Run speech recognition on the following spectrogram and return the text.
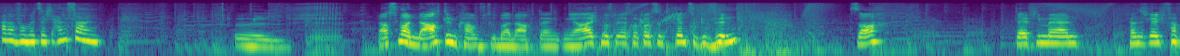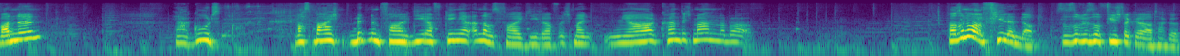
Aber womit soll ich anfangen? Äh, lass mal nach dem Kampf drüber nachdenken. Ja, ich muss mich erstmal konzentrieren zu gewinnen. So. Delphi Man kann sich gleich verwandeln. Ja, gut. Was mache ich mit einem Fahrergiraf gegen ein anderes Fahrergiraf? Ich meine, ja, könnte ich machen, aber... Versuchen wir mal Vieländer. Das ist sowieso viel stärkere Attacke.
